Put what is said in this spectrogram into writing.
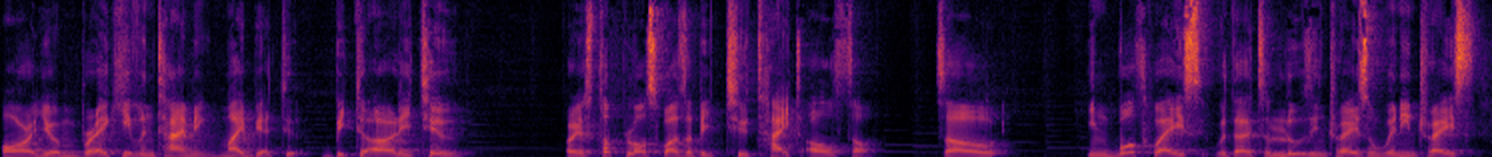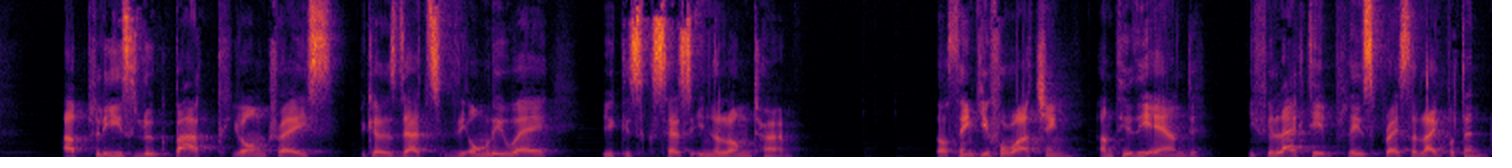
or your break-even timing might be a too, bit too early too or your stop loss was a bit too tight also. So in both ways, whether it's a losing trades or winning trades, uh, please look back your own trades because that's the only way you can success in the long term. So thank you for watching until the end. If you liked it, please press the like button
